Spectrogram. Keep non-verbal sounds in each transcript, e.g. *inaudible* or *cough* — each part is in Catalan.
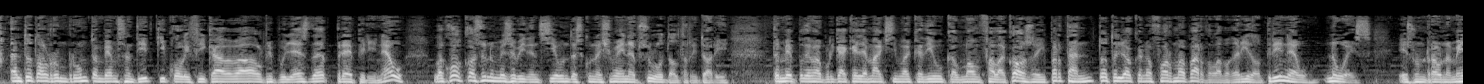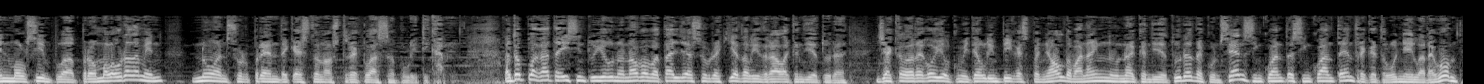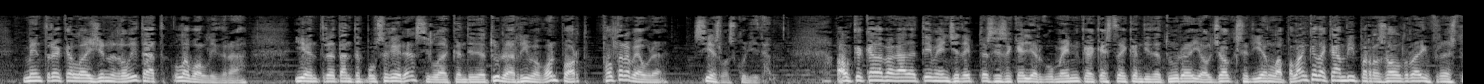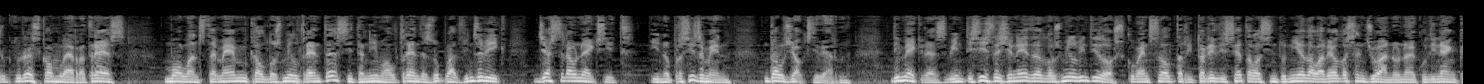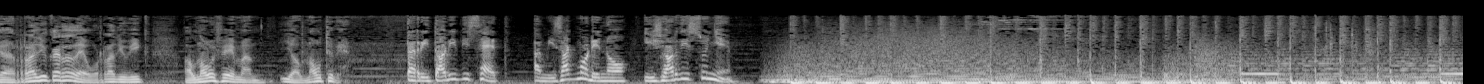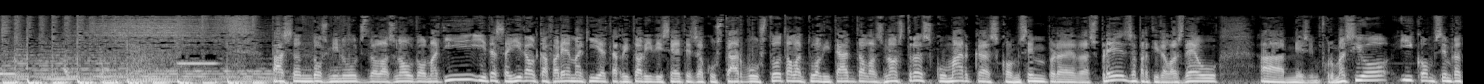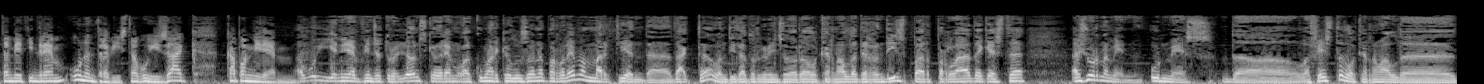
En tot el rum-rum també hem sentit qui qualificava el Ripollès de pre-Pirineu, la qual cosa només evidencia un desconeixement absolut del territori. També podem aplicar aquella màxima que diu que el nom fa la cosa i, per tant, tot allò que no forma part de la vegueria del Pirineu no ho és. És un raonament molt simple, però malauradament no ens sorprèn d'aquesta nostra classe política. A tot plegat, ahir s'intuïa una nova batalla sobre qui ha de liderar la candidatura, ja que l'Aragó i el Comitè Olímpic Espanyol demanen una candidatura de consens 50-50 entre Catalunya i l'Aragó, mentre que la Generalitat la vol liderar. I entre tanta polseguera, si la candidatura arriba a bon port, faltarà veure si és l'escollida. El que cada vegada té menys adeptes és aquell argument que aquesta candidatura i el joc serien la palanca de canvi per resoldre infraestructures com l'R3. Molt ens temem que el 2030, si tenim el tren desdoblat fins a Vic, ja serà un èxit, i no precisament dels Jocs d'hivern. Dimecres, 26 de gener de 2022, comença el Territori 17 a la sintonia de la veu de Sant Joan, una codinenca, Ràdio Cardedeu, Ràdio Vic, el 9 FM i el 9 TV. Territori 17, amb Isaac Moreno i Jordi Sunyer. Passen dos minuts de les 9 del matí i de seguida el que farem aquí a Territori 17 és acostar-vos tota l'actualitat de les nostres comarques. Com sempre, després, a partir de les 10, eh, més informació i, com sempre, també tindrem una entrevista. Avui, Isaac, cap on anirem? Avui anirem fins a Torelló, ens quedarem a la comarca d'Osona, parlarem amb Marc Tienda d'Acta, l'entitat organitzadora del Carnal de Terra Endins, per parlar d'aquesta ajornament, un mes de la festa del Carnaval de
